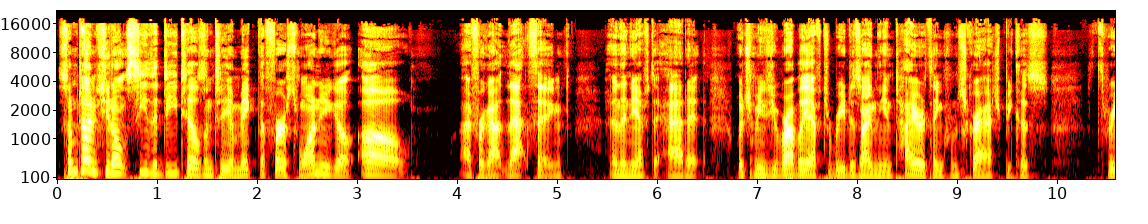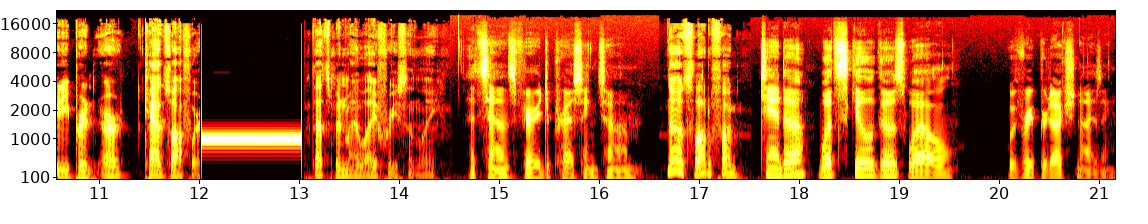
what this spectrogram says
Sometimes you don't see the details until you make the first one and you go, "Oh, I forgot that thing." And then you have to add it, which means you probably have to redesign the entire thing from scratch because 3D print or CAD software. That's been my life recently. That sounds very depressing, Tom. No, it's a lot of fun. Tanda, what skill goes well with reproductionizing?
